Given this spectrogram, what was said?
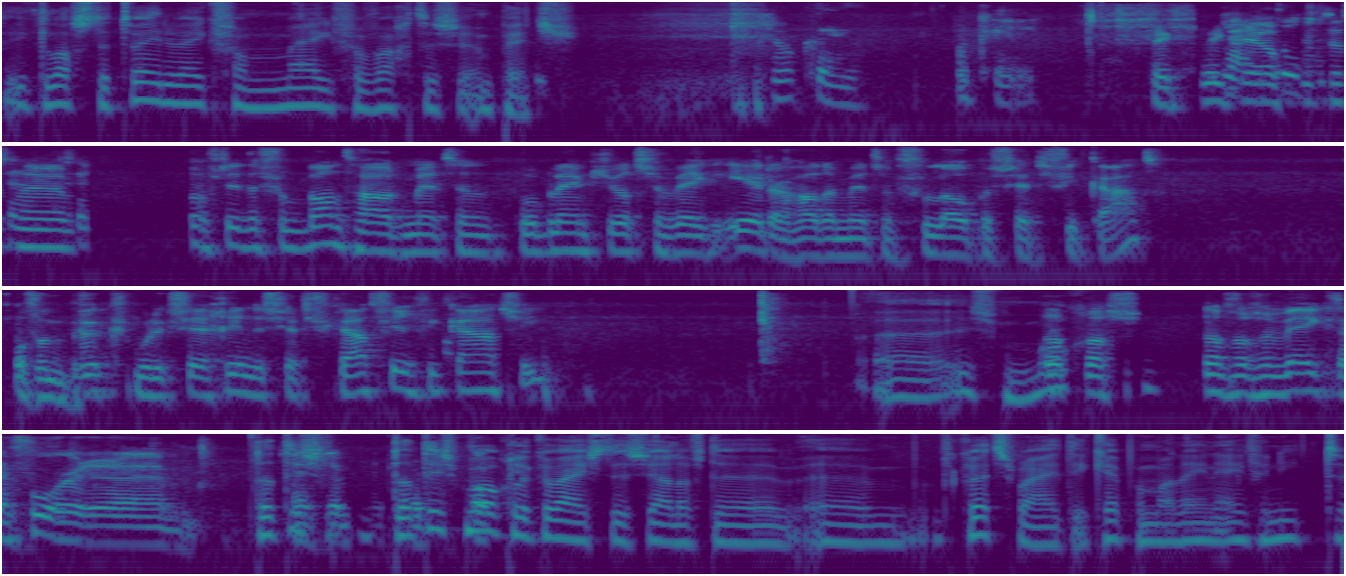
ik las de tweede week van mei verwachten ze een patch. Oké, okay. oké. Okay. Kijk, weet ja, jij of dit een, of dit een verband houdt met een probleempje wat ze een week eerder hadden met een verlopen certificaat? Of een bug, moet ik zeggen, in de certificaatverificatie? Uh, is dat, was, dat was een week daarvoor. Uh, dat is, dat is mogelijkerwijs dezelfde uh, kwetsbaarheid. Ik heb hem alleen even niet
